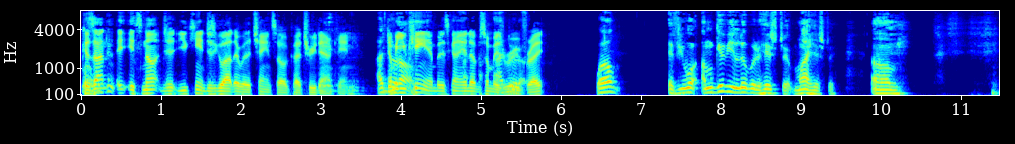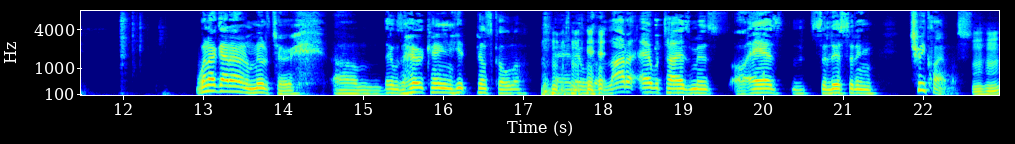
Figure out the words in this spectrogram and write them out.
Because well, I, it's not just, you can't just go out there with a chainsaw and cut a tree down, can you? I, I mean, you can, but it's going to end up somebody's roof, right? Well, if you want, I'm gonna give you a little bit of history, my history. Um, when I got out of the military, um, there was a hurricane hit Pensacola, and there was a lot of advertisements or ads soliciting tree climbers. Mm-hmm.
